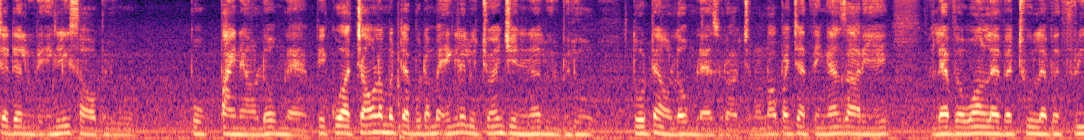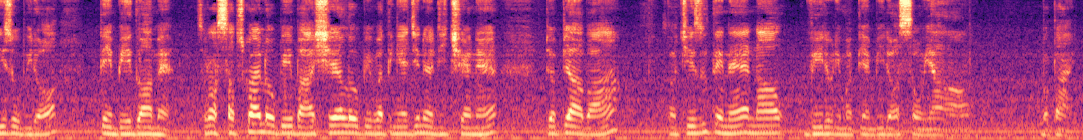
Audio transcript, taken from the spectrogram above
တက်တဲ့လူတွေအင်္ဂလိပ်စာကိုဘယ်လို ပိုပိုင်နိုင်အောင်လုပ်မလဲပြီးကိုကအကြောင်းလည်းမတက်ဘူးဒါပေမဲ့အင်္ဂလိပ်လိုကျွမ်းကျင်နေတဲ့လူတွေဘယ်လိုတိုးတက်အောင်လုပ်မလဲဆိုတော့ကျွန်တော်နောက်ပိုင်းကျသင်ခန်းစာတွေ level 1 level 2 level 3ဆိုပြီးတော့သင်ပေးသွားမယ်ဆိုတော့ subscribe လုပ်ပေးပါ share လုပ်ပေးပါတင်ငယ်ချင်းတွေဒီ channel ပြောပြပါဆိုတော့ကျေးဇူးတင်တဲ့နောက်ဗီဒီယိုဒီမှာပြန်ပြီးတော့ဆုံရအောင် bye bye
